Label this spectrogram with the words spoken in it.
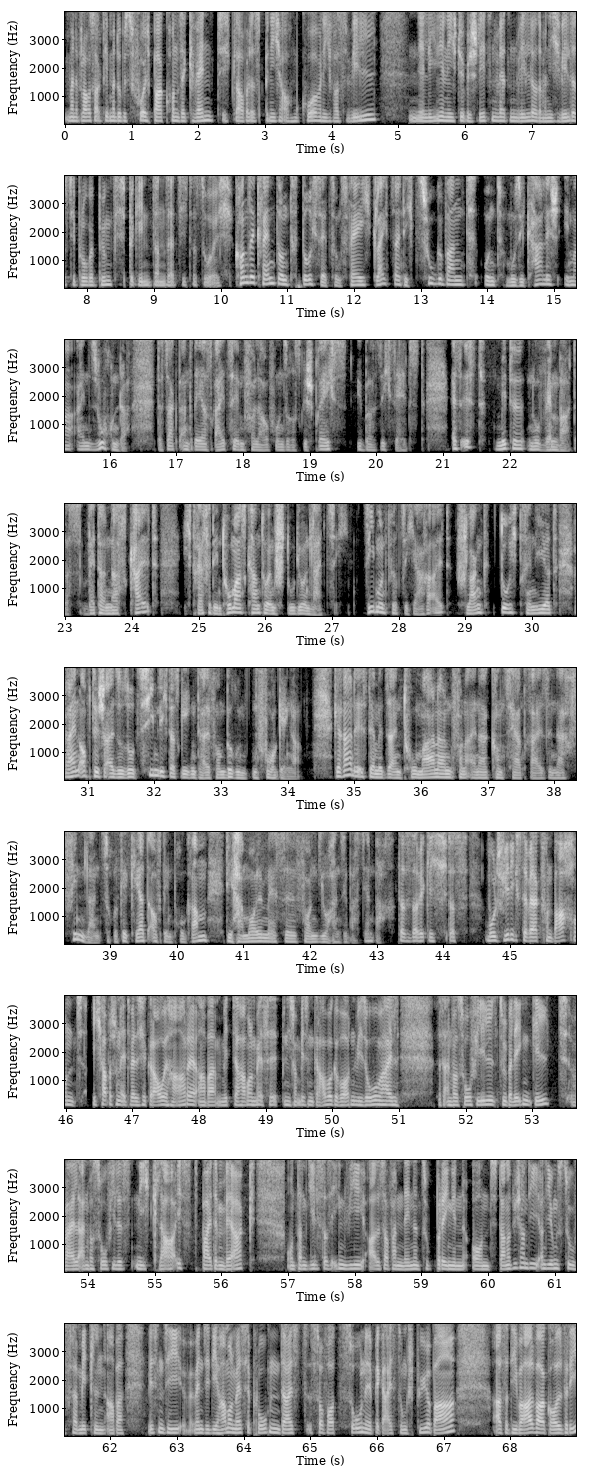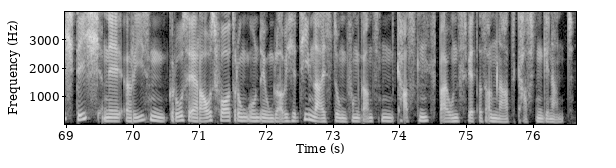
Meine Frau sagt immer, du bist furchtbar konsequent. Ich glaube, das bin ich auch im Chor, wenn ich was will, eine Linie nicht überschritten werden will oder wenn ich will, dass die Probe pünktlich beginnt, dann setze ich das durch. Konsequent und durchsetzungsfähig, gleichzeitig zugewandt und musikalisch immer ein Suchender. Das sagt Andreas Reitze im Verlauf unseres Gesprächs über sich selbst. Es ist Mitte November, das Wetter nass kalt. Ich treffe den Thomas Kantor im Studio in Leipzig. 47 Jahre alt, schlank, durchtrainiert, rein optisch also so ziemlich das Gegenteil vom berühmten Vorgänger. Gerade ist er mit seinen Thomanern von einer Konzertreise nach Finnland zurückgekehrt auf dem Programm die Hamollmesse von Johann Sebastian Bach. Das ist da wirklich das wohl schwierigste Werk von Bach und ich habe schon etwelche graue Haare, aber mit der Hamollmesse bin ich noch ein bisschen grauer geworden. Wieso? Weil es einfach so viel zu überlegen gilt, weil einfach so vieles nicht klar ist bei dem Werk und dann gilt es das irgendwie alles auf einen Nenner zu bringen und dann natürlich an die, an die Jungs zu vermitteln. Aber wissen Sie, wenn Sie die Hamollmesse proben, oben, da ist sofort so eine Begeisterung spürbar. Also die Wahl war goldrichtig, eine riesengroße Herausforderung und eine unglaubliche Teamleistung vom ganzen Kasten. Bei uns wird das Almnat Kasten genannt.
